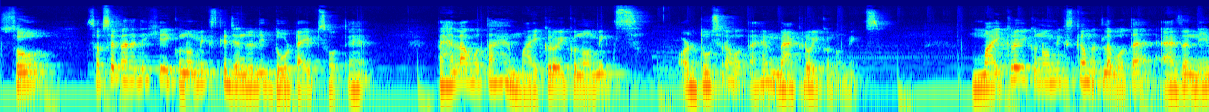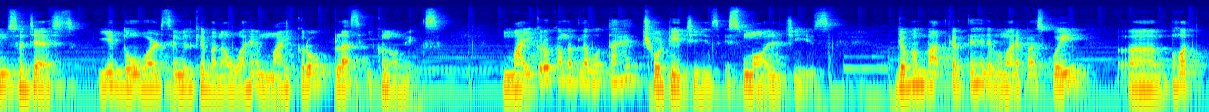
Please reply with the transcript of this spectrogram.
सो so, सबसे पहले देखिए इकोनॉमिक्स के जनरली दो टाइप्स होते हैं। पहला होता है माइक्रो इकोनॉमिक्स और दूसरा होता है मैक्रो इकोनॉमिक्स माइक्रो इकोनॉमिक्स का मतलब होता है एज अ नेम सजेस्ट ये दो वर्ड से मिलकर बना हुआ है माइक्रो प्लस इकोनॉमिक्स माइक्रो का मतलब होता है छोटी चीज़ स्मॉल चीज़. जब हम बात करते हैं, जब हमारे पास कोई बहुत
